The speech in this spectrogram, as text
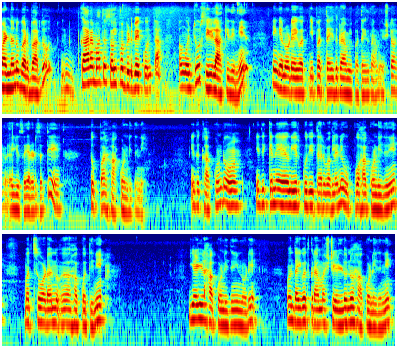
ಬಣ್ಣನೂ ಬರಬಾರ್ದು. ಖಾರ ಮಾತ್ರ ಸ್ವಲ್ಪ ಬಿಡಬೇಕು ಅಂತ ಹಂಗೆ ಒಂಚೂರು ಸೀಳು ಹಾಕಿದ್ದೀನಿ. ಹೀಗೆ ನೋಡಿ ಐವತ್ತು ಇಪ್ಪತ್ತೈದು ಗ್ರಾಮ್ ಇಪ್ಪತ್ತೈದು ಗ್ರಾಮ್ ಎಷ್ಟೋ ಸ ಎರಡು ಸತಿ ತುಪ್ಪ ಹಾಕ್ಕೊಂಡಿದ್ದೀನಿ ಇದಕ್ಕೆ ಹಾಕ್ಕೊಂಡು ಇದಕ್ಕೇ ನೀರು ಕುದೀತಾ ಇರುವಾಗಲೇ ಉಪ್ಪು ಹಾಕ್ಕೊಂಡಿದ್ದೀನಿ ಮತ್ತು ಸೋಡಾನು ಹಾಕ್ಕೋತೀನಿ. ಎಳ್ಳು ಹಾಕ್ಕೊಂಡಿದ್ದೀನಿ ನೋಡಿ. ಒಂದು ಐವತ್ತು ಗ್ರಾಮಷ್ಟು ಎಳ್ಳನ್ನು ಹಾಕ್ಕೊಂಡಿದ್ದೀನಿ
